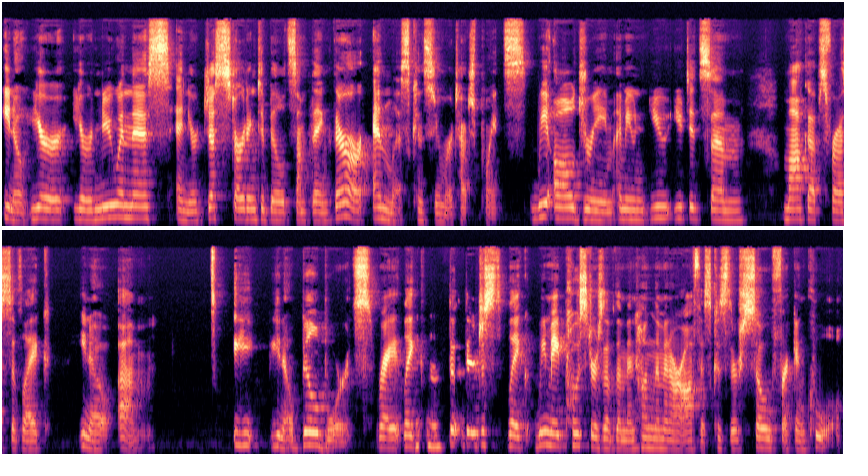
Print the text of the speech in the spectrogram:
you know you're you're new in this and you're just starting to build something there are endless consumer touch points we all dream i mean you you did some mock-ups for us of like you know um you, you know billboards right like mm-hmm. th- they're just like we made posters of them and hung them in our office because they're so freaking cool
